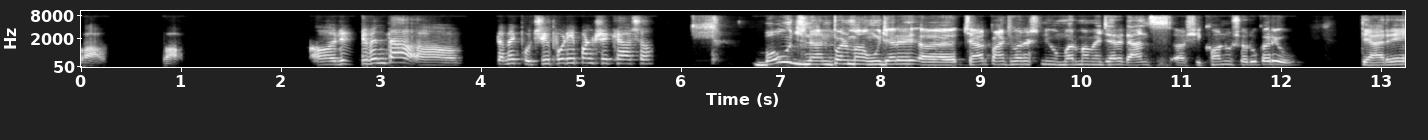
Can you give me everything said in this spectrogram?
વાવ વાવ. તમે કુચીપુડી પણ શીખ્યા છો? બહુ જ નાનપણમાં હું જ્યારે ચાર પાંચ વર્ષની ઉંમરમાં મેં જ્યારે ડાન્સ શીખવાનું શરૂ કર્યું ત્યારે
